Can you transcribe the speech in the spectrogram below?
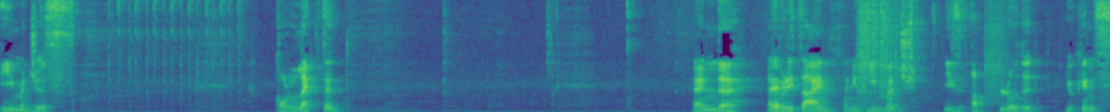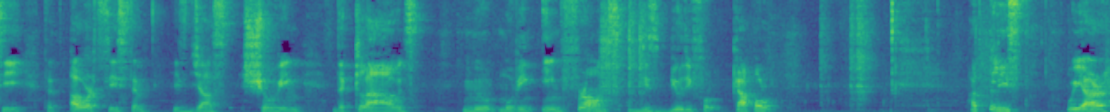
images collected. And uh, every time a new image is uploaded you can see that our system is just showing the clouds moving in front of this beautiful couple. At least we are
